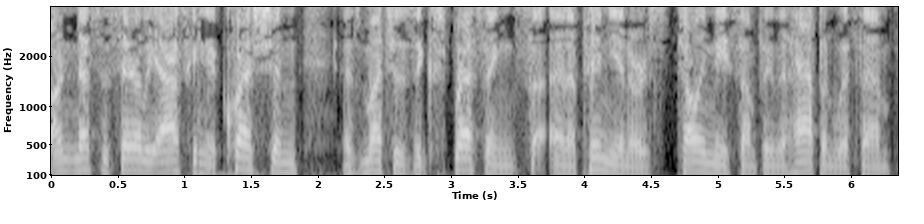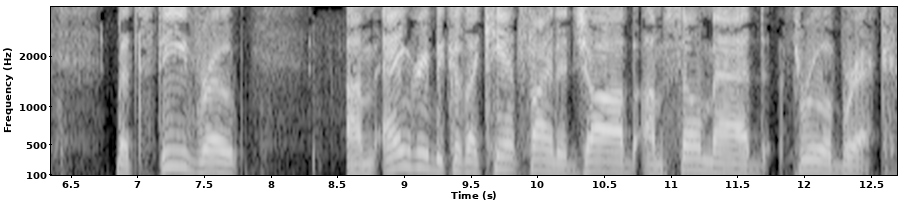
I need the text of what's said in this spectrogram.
aren't necessarily asking a question as much as expressing an opinion or telling me something that happened with them. But Steve wrote, I'm angry because I can't find a job. I'm so mad. Threw a brick.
